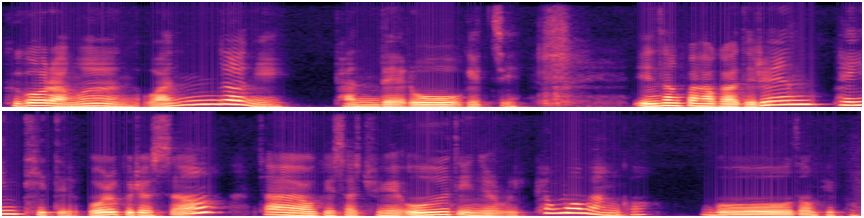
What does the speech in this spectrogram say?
그거랑은 완전히 반대로겠지. 인상파 화가들은 painted. 뭘 그렸어? 자, 여기서 중에 ordinary. 평범한 거. 모든 people.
